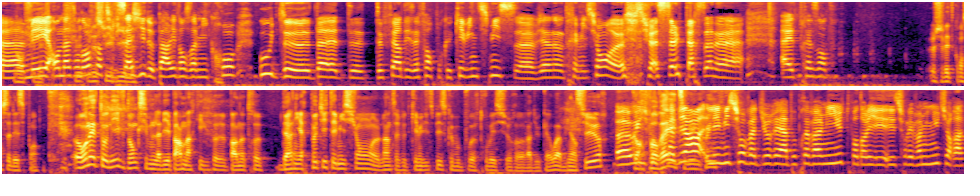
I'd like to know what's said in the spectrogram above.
Euh, Non, mais en attendant, je quand il s'agit de parler dans un micro ou de, de, de, de faire des efforts pour que Kevin Smith euh, vienne à notre émission, euh, je suis la seule personne à, à être présente. Je vais te concéder ce point. On est au NIF, donc si vous ne l'aviez pas remarqué par notre dernière petite émission, l'interview de Kevin Smith que vous pouvez retrouver sur Radio Kawa, bien sûr. Oui, oui. l'émission va durer à peu près 20 minutes. Pendant les, sur les 20 minutes, il y aura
